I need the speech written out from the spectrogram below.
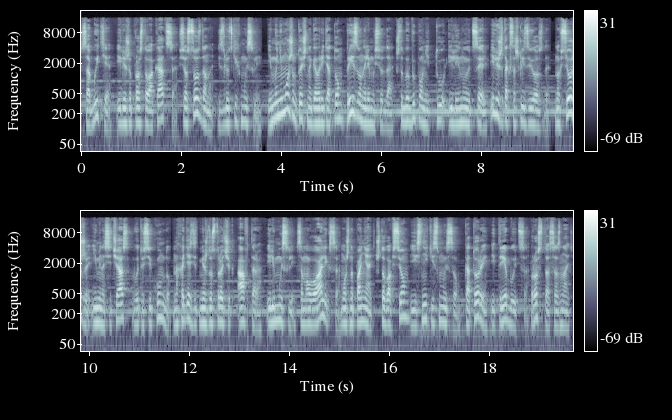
событие или же просто локация – все создано из людских мыслей. И мы не можем точно говорить о том, призваны ли мы сюда, чтобы выполнить ту или иную цель, или же так сошли звезды. Но все же, именно сейчас, в эту секунду, находясь между строчек автора или мысли самого Алекса, можно понять, что во всем есть некий смысл, который и требуется просто осознать.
